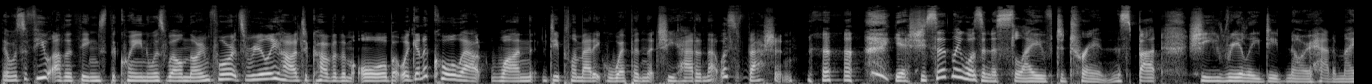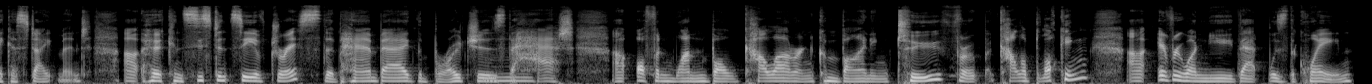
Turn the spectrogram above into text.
There was a few other things the Queen was well known for. It's really hard to cover them all, but we're going to call out one diplomatic weapon that she had, and that was fashion. yeah, she certainly wasn't a slave to trends, but she really did know how to make a statement. Uh, her consistency of dress, the handbag, the brooches, mm. the hat, uh, often one bold colour and combining two for colour blocking, uh, everyone knew that was the Queen.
